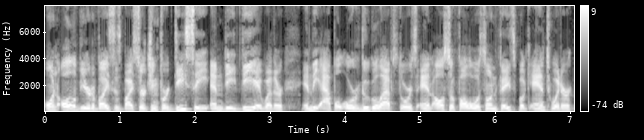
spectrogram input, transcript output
on all of your devices by searching for DCMDVA Weather in the Apple or Google App Stores and also follow us on Facebook and Twitter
